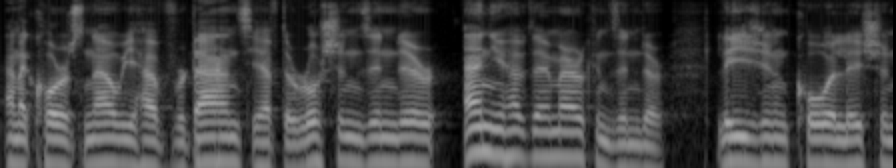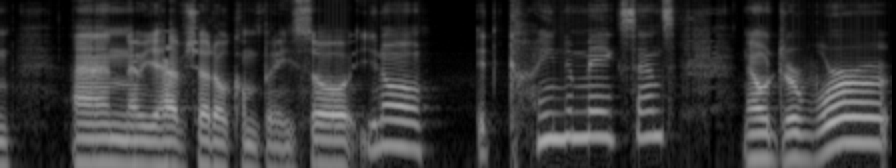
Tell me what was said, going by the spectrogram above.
And of course, now we have Verdansk, you have the Russians in there, and you have the Americans in there. Legion, Coalition, and now you have Shadow Company. So, you know, it kind of makes sense. Now, there were,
